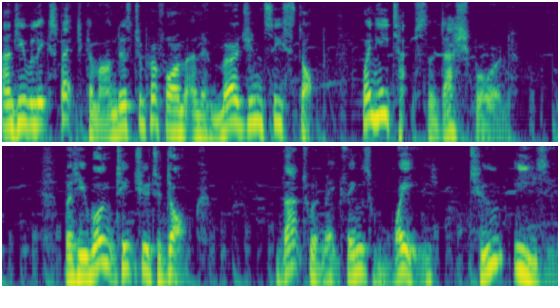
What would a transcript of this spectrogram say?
and he will expect commanders to perform an emergency stop when he taps the dashboard. But he won't teach you to dock. That would make things way too easy.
